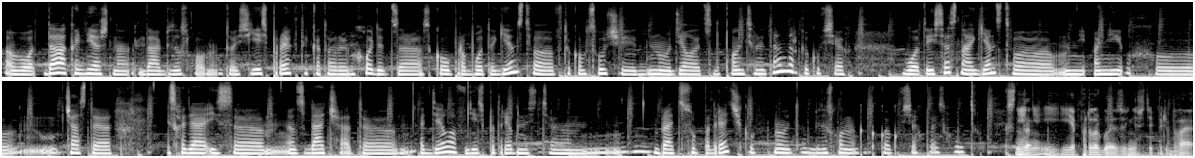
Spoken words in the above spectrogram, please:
Вот. Да, конечно, да, безусловно. То есть есть проекты, которые выходят за скоп работы агентства. В таком случае ну, делается дополнительный тендер, как у всех. Вот. И, естественно, агентства, у ни- они их, э, часто, исходя из э, задач от э, отделов, есть потребность э, брать субподрядчиков. Ну, это, безусловно, как, как у всех происходит. Не, не, я про другое, извини, что я перебиваю.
